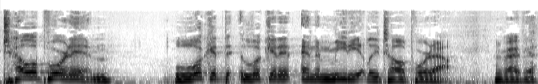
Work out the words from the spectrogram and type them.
teleport in, look at the, look at it, and immediately teleport out. Right. and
